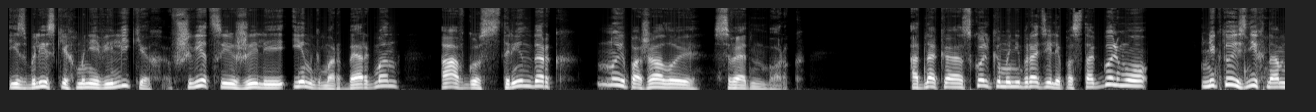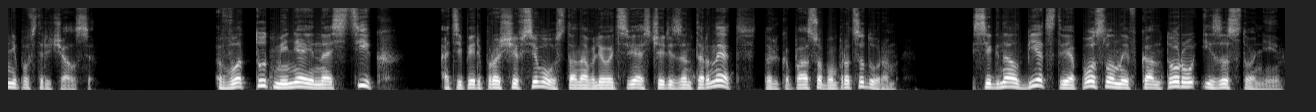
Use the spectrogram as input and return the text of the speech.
Из близких мне великих в Швеции жили Ингмар Бергман, Август Стринберг, ну и, пожалуй, Сведенборг. Однако, сколько мы ни бродили по Стокгольму, никто из них нам не повстречался. Вот тут меня и настиг, а теперь проще всего устанавливать связь через интернет, только по особым процедурам, сигнал бедствия, посланный в контору из Эстонии.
